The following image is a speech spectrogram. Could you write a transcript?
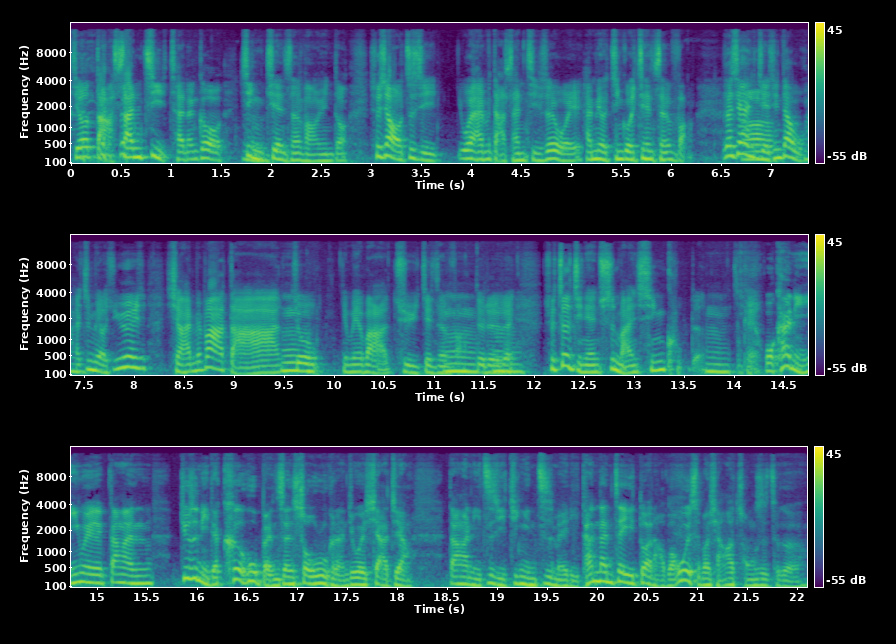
只有打三剂才能够进健身房运动。所以像我自己，我也还没打三剂，所以我也还没有进过健身房。那现在解禁，但我还是没有去，因为小孩没办法打、啊，嗯就也没有办法去健身房。嗯对对对，嗯所以这几年是蛮辛苦的。嗯 OK 我看你，因为当然就是你的客户本身收入可能就会下降，当然你自己经营自媒体，谈谈这一段好不好？为什么想要从事这个？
